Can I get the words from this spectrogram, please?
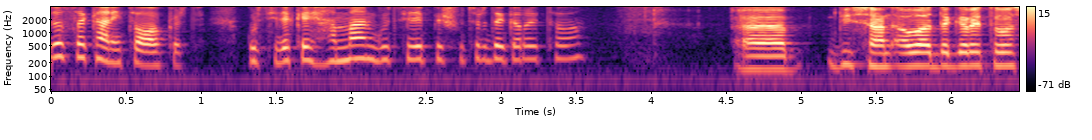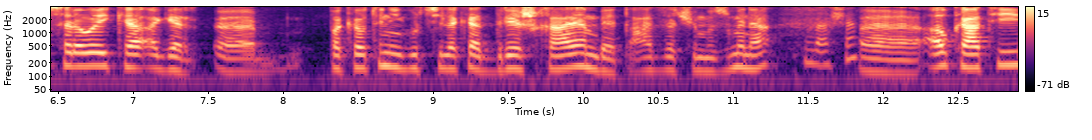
دەستەکانی تەواو کرد گورچیلەکەی هەمان گورچی لە پێشووتر دەگەڕێتەوە دیسان ئەوە دەگەڕێتەوە سەرەوەی کە ئەگەر پەکەوتنی گورچیلەکە درێژخایەن بێت عزەکی مزمنە ئەو کاتی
